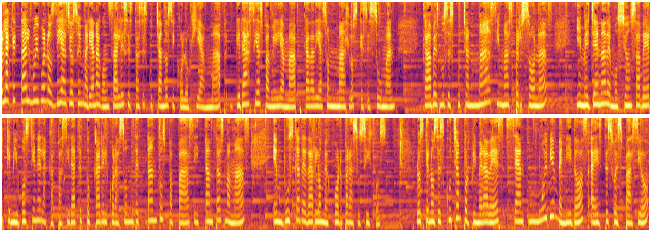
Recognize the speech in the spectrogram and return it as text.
Hola, ¿qué tal? Muy buenos días. Yo soy Mariana González. Estás escuchando Psicología MAP. Gracias familia MAP. Cada día son más los que se suman. Cada vez nos escuchan más y más personas y me llena de emoción saber que mi voz tiene la capacidad de tocar el corazón de tantos papás y tantas mamás en busca de dar lo mejor para sus hijos. Los que nos escuchan por primera vez, sean muy bienvenidos a este su espacio.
